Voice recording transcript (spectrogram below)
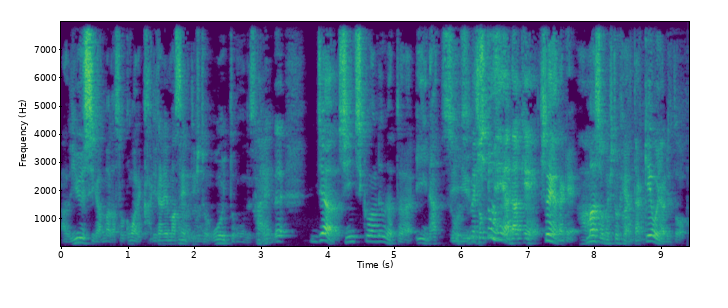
あの、融資がまだそこまで借りられませんっていう人多いと思うんですよね。はいで、じゃあ、新築ワンルームだったらいいなっていう。そうですね。そ一部屋だけ。一部屋だけ。はいマンションの一部屋だけをやると。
